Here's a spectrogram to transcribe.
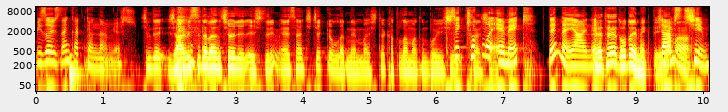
Biz o yüzden kart göndermiyoruz. Şimdi Jarvis'i de ben şöyle eleştireyim. E sen çiçek yolladın en başta katılamadın bu işi. Çiçek çok mu şey emek? Değil mi yani? Evet evet o da emek değil Jarvis ama çim.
